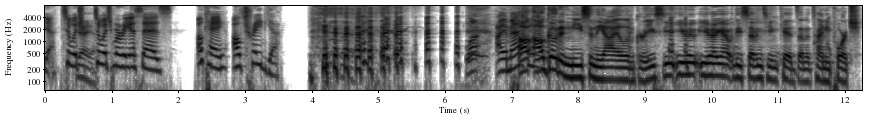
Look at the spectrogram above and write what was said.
yeah. To which, Yeah, yeah. to which Maria says, "Okay, I'll trade you." well, I imagine. I'll, I'll go to Nice in the Isle of Greece. You, you you hang out with these 17 kids on a tiny porch.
